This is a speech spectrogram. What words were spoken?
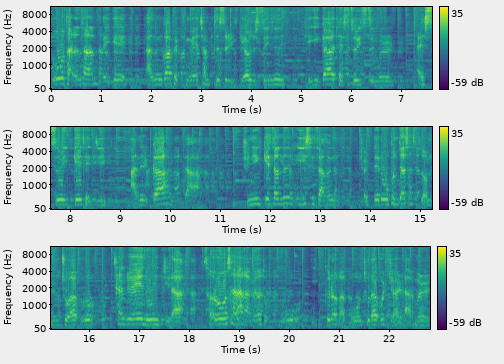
또 다른 사람들에게 나눔과 베품의 참뜻을 일깨워줄 수 있는 계기가 될 수 있음을 알 수 있게 되지 않을까 합니다. 주님께서는 이 세상은 절대로 혼자 살 수 없는 조합으로 창조해 놓은지라 서로 사랑하며 돕고 이끌어가고 돌아볼 줄 알람을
